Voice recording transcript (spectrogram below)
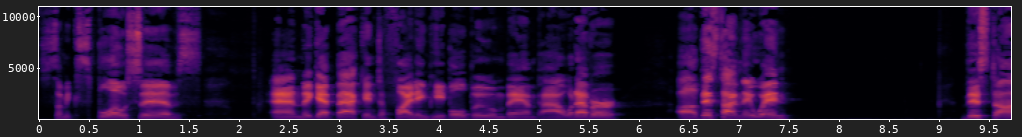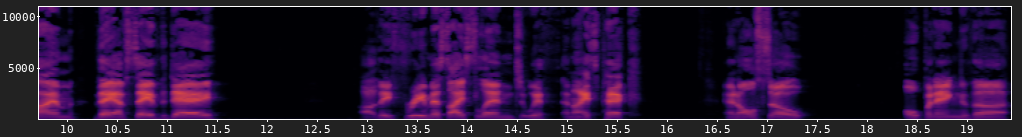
some explosives and they get back into fighting people. Boom, bam, pow, whatever. Uh, this time they win. This time they have saved the day. Uh, they free Miss Iceland with an ice pick and also opening the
